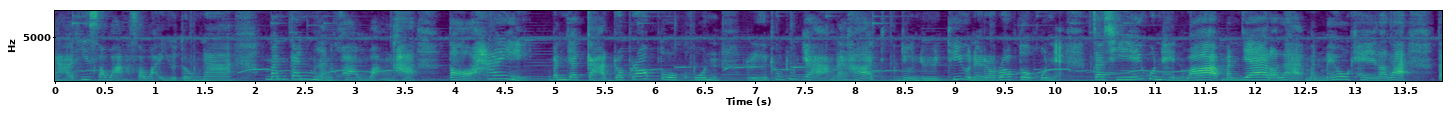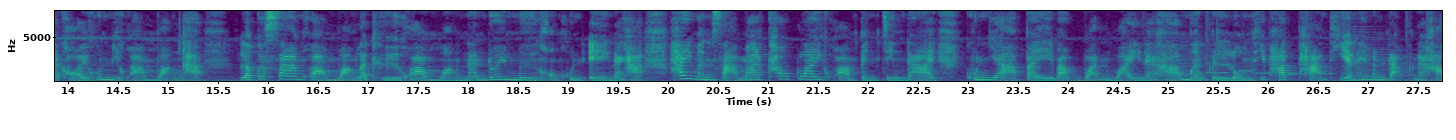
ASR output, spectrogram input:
นะคะ ที่สว่างสวัยอยู่ตรงหน้า มันเป็นเหมือนความหวังค่ะ ต่อให้บรรยากาศรอบๆตัวคุณ หรือทุกๆอย่างนะคะ อยู่อยู่ที่อยู่ในรอบๆตัวคุณเนี่ยจะชี้ให้คุณเห็นว่ามันแย่แล้วแหละ มันไม่โอเคแล้วแหละ แต่ขอให้คุณมีความหวังค่ะ แล้วก็สร้างความหวังและถือความหวังนั้นด้วยมือของคุณเองนะคะ ให้มันสามารถเข้าใกล้ความเป็นจริงได้ คุณอย่าไปแบบหวั่นไหวนะคะ เหมือนเป็นลมที่พัดผ่านเทียนให้มันดับนะคะ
